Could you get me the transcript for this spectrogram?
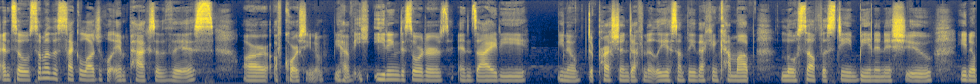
And so some of the psychological impacts of this are of course you know you have eating disorders anxiety you know depression definitely is something that can come up low self-esteem being an issue. You know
